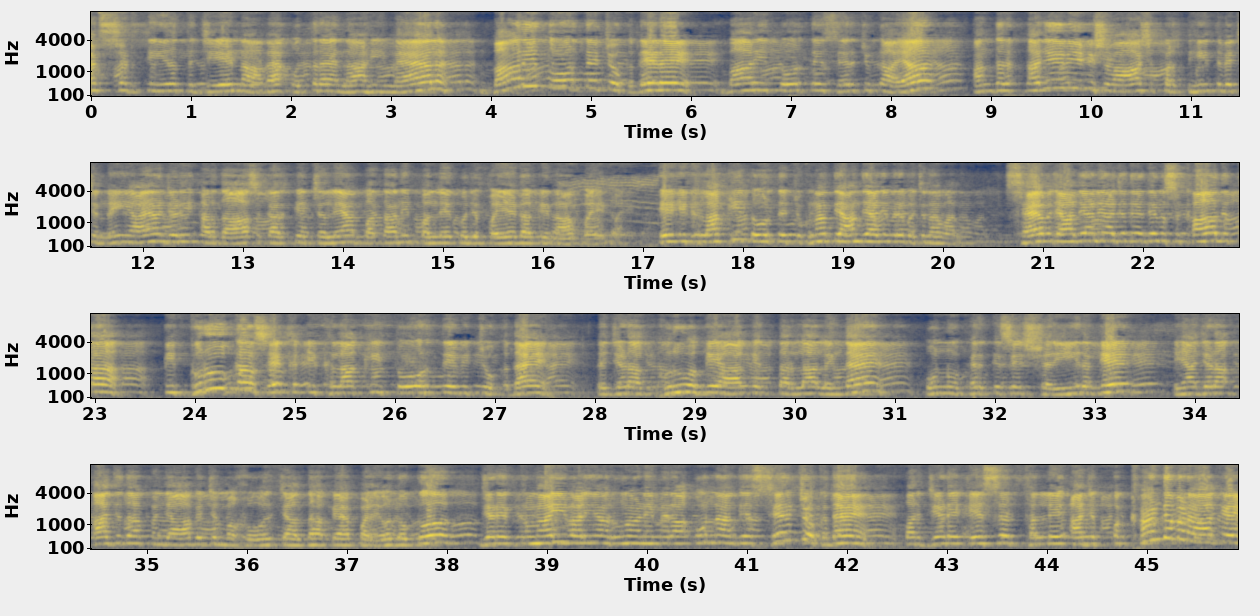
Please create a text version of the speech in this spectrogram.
68 ਤੀਰਤ ਜੇ ਨਾਵੇ ਉਤਰੈ ਨਾਹੀ ਮੈਲ। ਬਾਹਰੀ ਤੌਰ ਤੇ ਝੁਕਦੇ ਰਹੇ ਬਾਹਰੀ ਤੌਰ ਤੇ ਸਿਰ ਝੁਕਾਇਆ। ਅੰਦਰ ਅਜੇ ਵੀ ਵਿਸ਼ਵਾਸ ਪ੍ਰਤੀਤ ਵਿੱਚ ਨਹੀਂ ਆਇਆ, ਜਿਹੜੀ ਅਰਦਾਸ ਕਰਕੇ ਚੱਲਿਆ, ਪਤਾ ਨਹੀਂ ਪੱਲੇ ਕੁਝ ਪਏਗਾ ਕਿ ਨਾ ਪਏਗਾ। ਇਹ ਇਖਲਾਕੀ ਤੌਰ ਤੇ ਝੁਕਣਾ ਧਿਆਨ ਦਿਆ ਜੇ ਮੇਰੇ ਬਚਨਾਂ ਵੱਲ। ਸਹਿਬਜ਼ਾਦਿਆਂ ਨੇ ਅੱਜ ਦੇ ਦਿਨ ਸਿਖਾ ਦਿੱਤਾ ਕਿ ਗੁਰੂ ਕਾ ਸਿੱਖ ਇਖਲਾਕੀ ਤੌਰ ਤੇ ਵੀ ਝੁਕਦਾ ਹੈ ਤੇ ਜਿਹੜਾ ਗੁਰੂ ਅੱਗੇ ਆ ਕੇ ਤਰਲਾ ਲੈਂਦਾ ਹੈ ਉਹਨੂੰ ਫਿਰ ਕਿਸੇ ਸ਼ਰੀਰ ਅੱਗੇ ਜਾਂ ਜਿਹੜਾ ਅੱਜ ਦਾ ਪੰਜਾਬ ਵਿੱਚ ਮਾਹੌਲ ਚੱਲਦਾ ਪਿਆ ਭਲਿਓ ਲੋਕੋ, ਜਿਹੜੇ ਕਮਾਈ ਵਾਲੀਆਂ ਰੂਹਾਂ ਨੇ ਮੇਰਾ ਉਹਨਾਂ ਅੱਗੇ ਸਿਰ ਝੁਕਦਾ ਹੈ, ਪਰ ਜਿਹੜੇ ਇਸ ਥੱਲੇ ਅੱਜ ਪਖੰਡ ਬਣਾ ਕੇ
